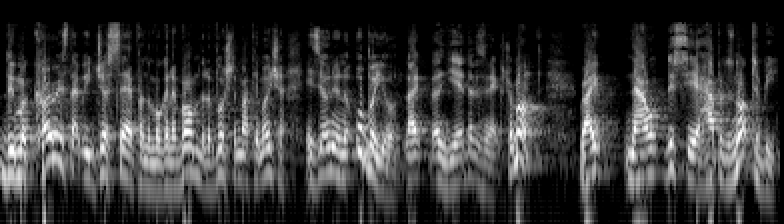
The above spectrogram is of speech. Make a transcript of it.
the Makoris that we just said from the Mogan Avom, the Lavush, the Mati Moshe, is only an Ubayu, like a year that is an extra month. Right? Now, this year happens not to be.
